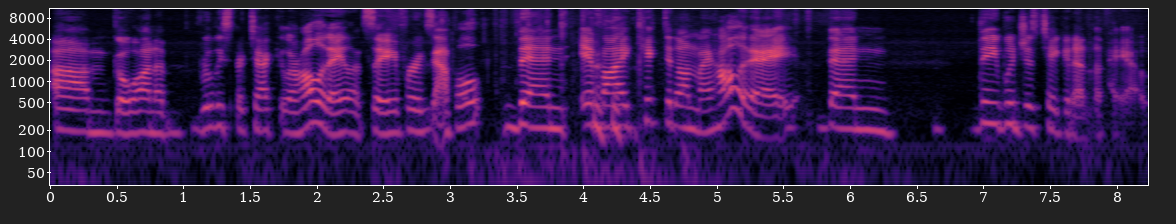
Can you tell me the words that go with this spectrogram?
um, go on a really spectacular holiday, let's say, for example, then if I kicked it on my holiday, then they would just take it out of the payout,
